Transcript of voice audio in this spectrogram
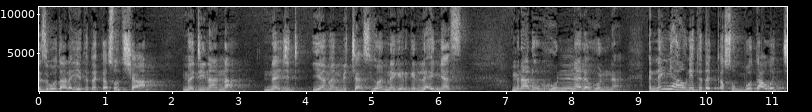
እዚህ ቦታ ላይ የተጠቀሱት ሻም መዲናና ነጅድ የመን ብቻ ሲሆን ነገር ግን ለእኛስ? ምን አሉ? ሁነ ለሁነ። እነኛ አሁን የተጠቀሱ ቦታዎች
